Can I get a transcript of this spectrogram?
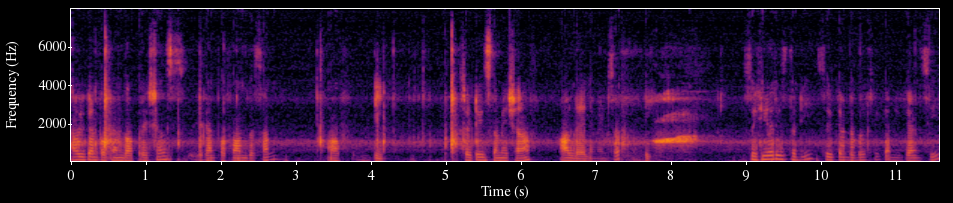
Now you can perform the operations. You can perform the sum of d. So it is summation of all the elements of d. So here is the d. So you can double click and you can see.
